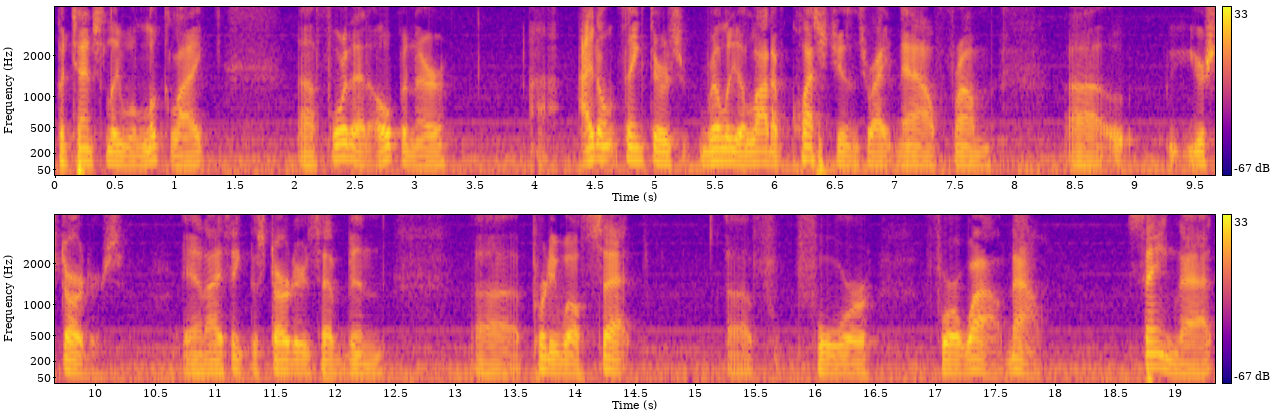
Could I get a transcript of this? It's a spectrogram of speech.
potentially will look like uh, for that opener, I don't think there's really a lot of questions right now from uh, your starters. And I think the starters have been uh, pretty well set uh, f- for for a while. Now, saying that,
